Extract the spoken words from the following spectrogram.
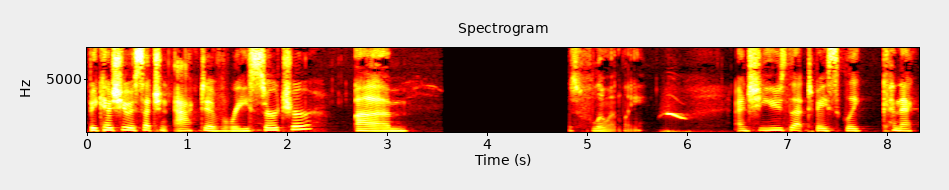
because she was such an active researcher, um, fluently, and she used that to basically connect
